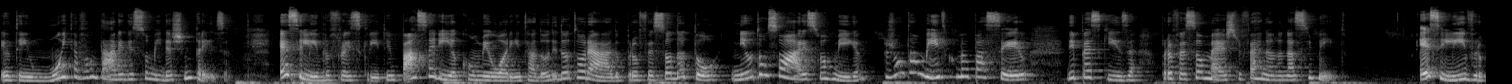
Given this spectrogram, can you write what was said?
eu tenho muita vontade de sumir desta empresa. Esse livro foi escrito em parceria com meu orientador de doutorado, professor doutor Newton Soares Formiga, juntamente com meu parceiro de pesquisa, professor mestre Fernando Nascimento. Esse livro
